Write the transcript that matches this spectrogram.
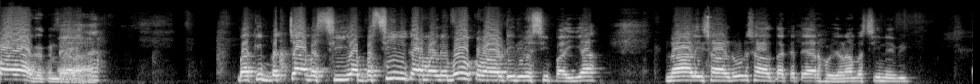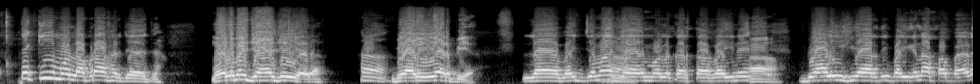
ਪਾਇਆ ਹੈਗਾ ਕੰਡੇ ਵਾਲਾ ਹੈਂ। ਬਾਕੀ ਬੱਚਾ ਬੱਸੀ ਆ ਬੱਸੀ ਵੀ ਕਰਮਲ ਨੇ ਬਹੁਤ ਕੁਆਲਿਟੀ ਦੀ ਬੱਸੀ ਪਾਈ ਆ। ਨਾਲ ਹੀ ਸਾਲ ਡੂਢ ਸਾਲ ਤੱਕ ਤਿਆਰ ਹੋ ਜਾਣਾ ਬੱਸੀ ਨੇ ਵੀ। ਤੇ ਕੀ ਮੁੱਲ ਆ ਭਰਾ ਫਿਰ ਜਾਇਜ਼? ਮੁੱਲ ਬਾਈ ਜਾਇਜ਼ ਹੀ ਇਹਦਾ। ਹਾਂ। 42000 ਰੁਪਿਆ ਲੈ ਬਾਈ ਜਮਾ ਜਾਇਜ਼ ਮੁੱਲ ਕਰਤਾ ਬਾਈ ਨੇ। ਹਾਂ। 42000 ਦੀ ਬਾਈ ਕਹਿੰਦਾ ਆਪਾਂ ਬੈਠ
